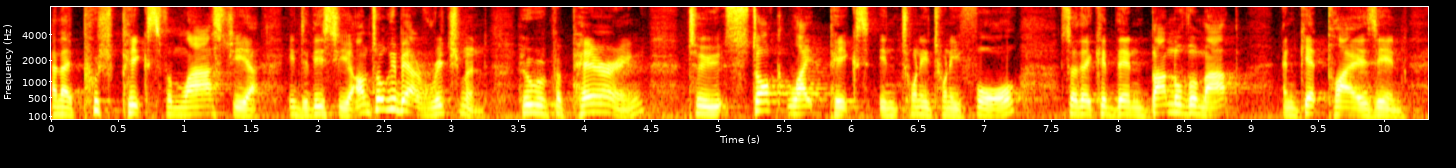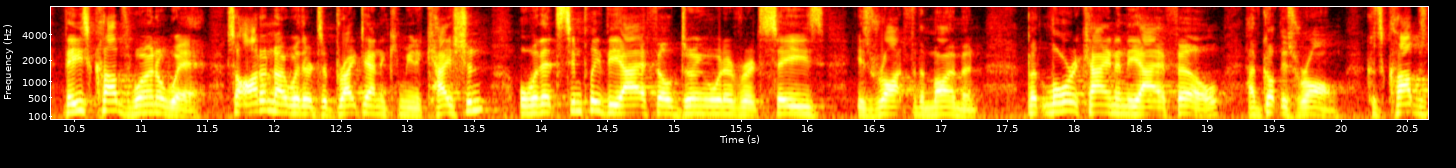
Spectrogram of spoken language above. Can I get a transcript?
and they pushed picks from last year into this year. I'm talking about Richmond, who were preparing to stock late picks in 2024 so they could then bundle them up and get players in. These clubs weren't aware. So I don't know whether it's a breakdown in communication or whether it's simply the AFL doing whatever it sees is right for the moment. But Laura Kane and the AFL have got this wrong because clubs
